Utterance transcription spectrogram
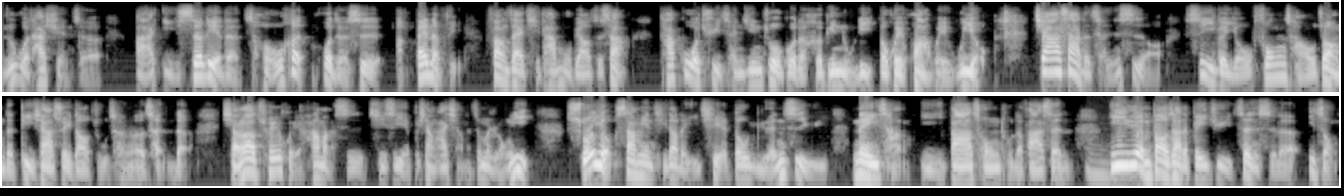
如果他选择把以色列的仇恨或者是啊 benefit 放在其他目标之上，他过去曾经做过的和平努力都会化为乌有。加萨的城市哦，是一个由蜂巢状的地下隧道组成而成的。想要摧毁哈马斯，其实也不像他想的这么容易。所有上面提到的一切都源自于那一场以巴冲突的发生。医院爆炸的悲剧证实了一种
